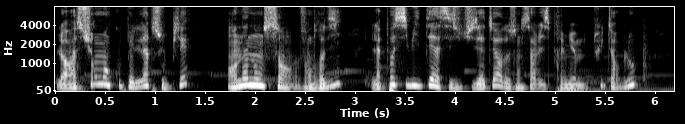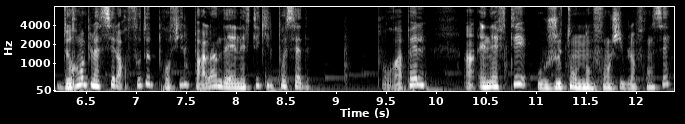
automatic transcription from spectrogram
leur a sûrement coupé l'herbe sous le pied en annonçant vendredi la possibilité à ses utilisateurs de son service premium Twitter Blue de remplacer leur photo de profil par l'un des NFT qu'ils possèdent. Pour rappel, un NFT ou jeton non fongible en français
